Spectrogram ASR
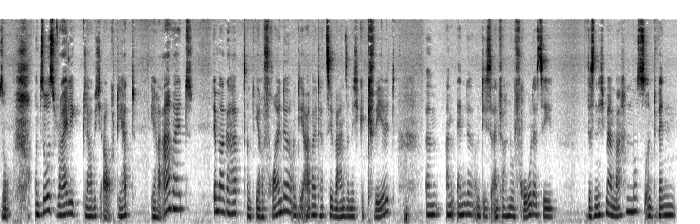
So. Und so ist Riley, glaube ich, auch. Die hat ihre Arbeit immer gehabt und ihre Freunde und die Arbeit hat sie wahnsinnig gequält ähm, am Ende und die ist einfach nur froh, dass sie das nicht mehr machen muss und wenn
